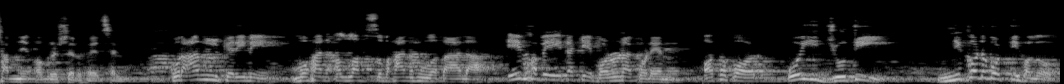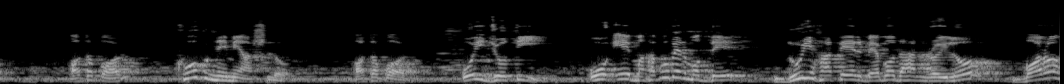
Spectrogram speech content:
সামনে অগ্রসর হয়েছেন। কোরআনুল করিমে মহান আল্লাহ তাআলা এইভাবে এটাকে বর্ণনা করেন, অতপর ওই জ্যোতি নিকটবর্তী হলো, অতপর খুব নেমে আসলো, অতঃপর ওই জ্যোতি ও এ মাহবুবের মধ্যে দুই হাতের ব্যবধান রইল, বরং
